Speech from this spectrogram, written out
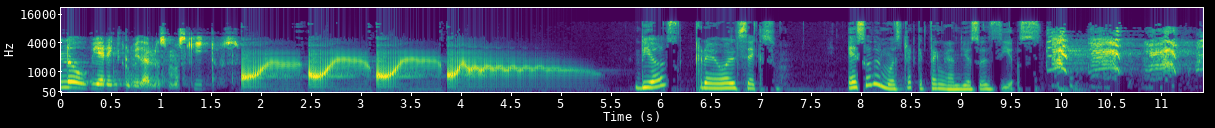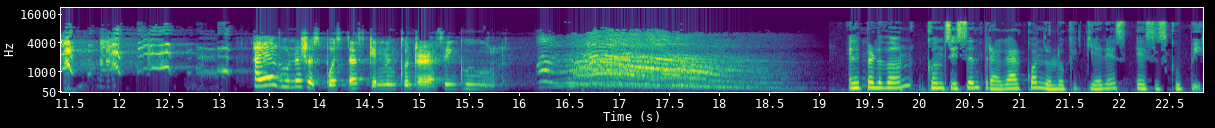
no hubiera incluido a los mosquitos. Dios creó el sexo. Eso demuestra que tan grandioso es Dios. Hay algunas respuestas que no encontrarás en Google. El perdón consiste en tragar cuando lo que quieres es escupir.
